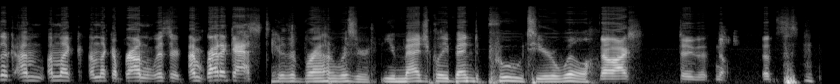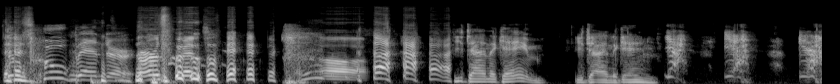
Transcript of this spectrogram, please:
look, I'm I'm like I'm like a brown wizard. I'm Radagast. You're the brown wizard. You magically bend poo to your will. No, I actually, that- no. That's That's Pooh Bender. Earthbent. Oh. you die in the game. You die in the game. Yeah. Yeah. Yeah.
